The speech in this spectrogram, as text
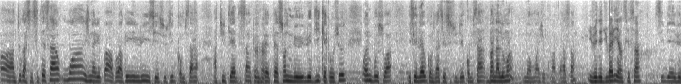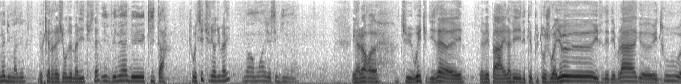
en tout cas, c'était ça. Moi, je n'arrive pas à croire que lui se suicide comme ça, à tue-tête, sans que uh-huh. personne ne le dise quelque chose. Un beau soir, il se lève comme ça, se suicider comme ça, banalement. Non, moi, je ne crois pas à ça. Il venait du Mali, hein, c'est ça? Si bien, il venait du Mali. De quelle région de Mali, tu sais? Il venait de Kita. Toi aussi, tu viens du Mali? Non, moi, je suis guinéen. Et alors, euh, tu, oui, tu disais, euh, il, avait pas, il, avait, il était plutôt joyeux, il faisait des blagues euh, et tout.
